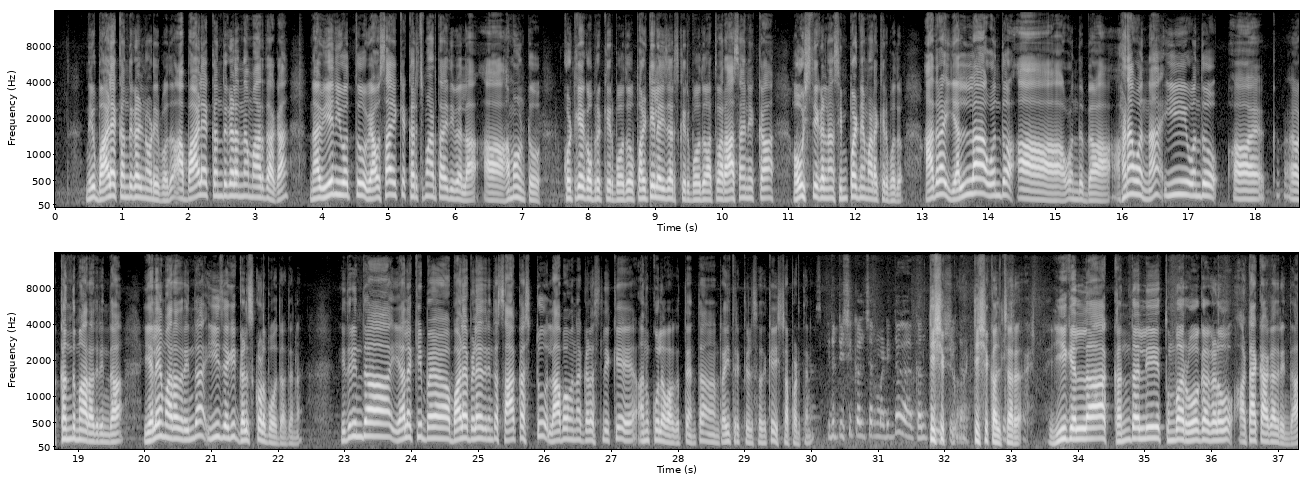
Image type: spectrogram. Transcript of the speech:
ನೀವು ಬಾಳೆ ಕಂದುಗಳು ನೋಡಿರ್ಬೋದು. ಆ ಬಾಳೆ ಕಂದುಗಳನ್ನು ಮಾರಿದಾಗ ನಾವೇನು ಇವತ್ತು ವ್ಯವಸಾಯಕ್ಕೆ ಖರ್ಚು ಮಾಡ್ತಾ ಇದ್ದೀವಲ್ಲ ಆ ಅಮೌಂಟು ಕೊಟ್ಟಿಗೆ ಗೊಬ್ಬರಕ್ಕಿರ್ಬೋದು ಫರ್ಟಿಲೈಸರ್ಸ್ಗಿರ್ಬೋದು ಅಥವಾ ರಾಸಾಯನಿಕ ಔಷಧಿಗಳನ್ನ ಸಿಂಪಡಣೆ ಮಾಡೋಕ್ಕಿರ್ಬೋದು. ಆದರೆ ಎಲ್ಲ ಒಂದು ಒಂದು ಬ ಹಣವನ್ನು ಈ ಒಂದು ಕಂದು ಮಾರೋದ್ರಿಂದ ಎಲೆ ಮಾರೋದ್ರಿಂದ ಈಸಿಯಾಗಿ ಗಳಿಸ್ಕೊಳ್ಬೋದು ಅದನ್ನು. ಇದರಿಂದ ಏಲಕ್ಕಿ ಬ ಬಾಳೆ ಬೆಳೆಯೋದ್ರಿಂದ ಸಾಕಷ್ಟು ಲಾಭವನ್ನು ಗಳಿಸ್ಲಿಕ್ಕೆ ಅನುಕೂಲವಾಗುತ್ತೆ ಅಂತ ನಾನು ರೈತರಿಗೆ ತಿಳಿಸೋದಕ್ಕೆ ಇಷ್ಟಪಡ್ತೇನೆ. ಇದು ಟಿಶಿ ಟಿಶ್ಯೂ ಟಿಶ್ಯೂ ಕಲ್ಚರ್. ಈಗೆಲ್ಲ ಕಂದಲ್ಲಿ ತುಂಬ ರೋಗಗಳು ಅಟ್ಯಾಕ್ ಆಗೋದ್ರಿಂದ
